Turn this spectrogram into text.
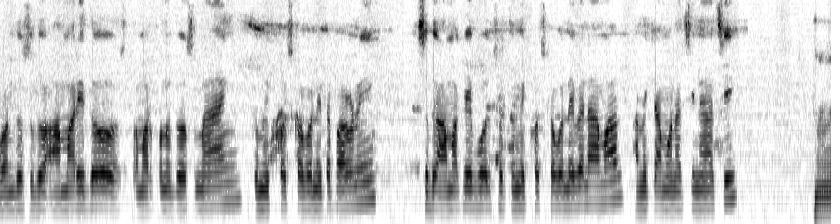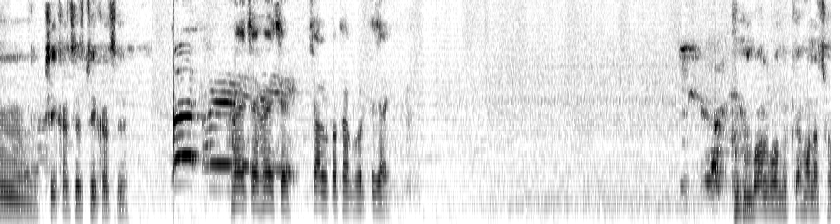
বন্ধু শুধু আমারই দোষ তোমার কোনো দোষ নাই। তুমি খোঁজ খবর নিতে পারোনি। শুধু আমাকেই বলছো তুমি খোঁজ খবর নেবে না আমার? আমি কেমন আছি না আছি? হুম ঠিক আছে ঠিক আছে। হয়েছে হয়েছে। চল কোথাও ঘুরতে যাই। বল বন্ধু কেমন আছো?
